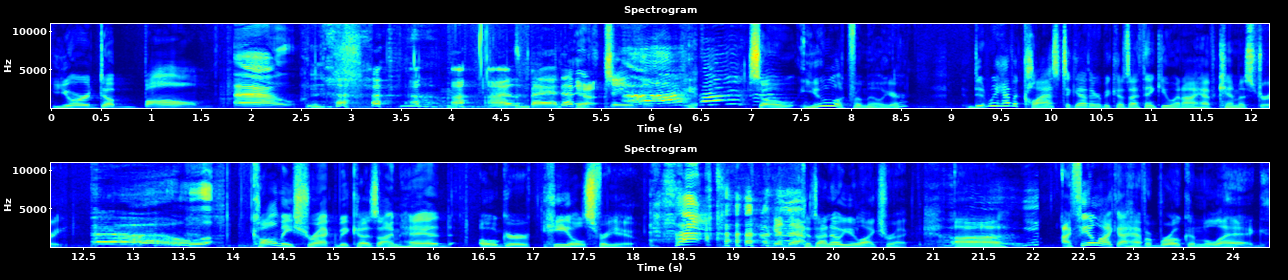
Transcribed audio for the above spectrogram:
you're the balm. Oh. That's bad. That is Yeah. cheesy. So you look familiar. Did we have a class together? Because I think you and I have chemistry. Oh. Call me Shrek because I'm head ogre heels for you. I'll get that. Because I know you like Shrek. Uh, I feel like I have a broken leg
